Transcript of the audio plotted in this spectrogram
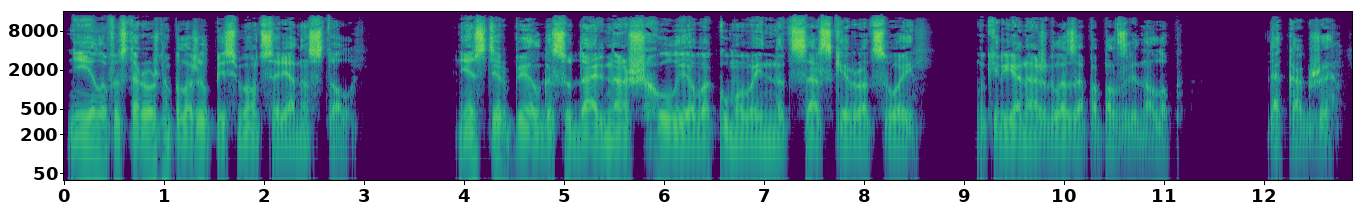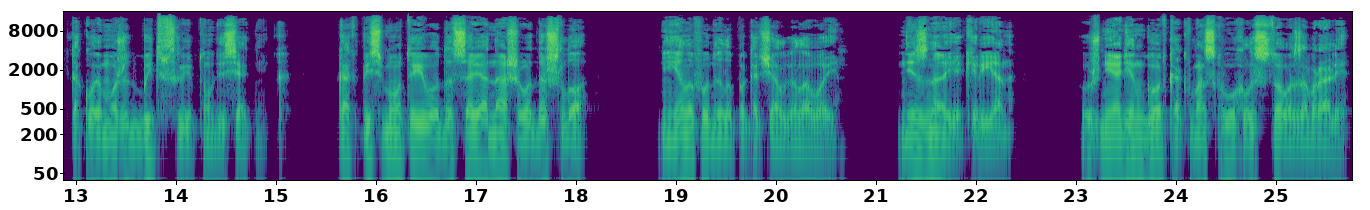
Ниелов осторожно положил письмо царя на стол. «Не стерпел государь наш хулый Авакумовой на царский род свой». У Кирьяна аж глаза поползли на лоб. «Да как же, такое может быть?» — всхлипнул десятник как письмо-то его до царя нашего дошло?» Ниелов уныло покачал головой. «Не знаю я, Кирьян. Уж не один год, как в Москву Хлыстова забрали.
